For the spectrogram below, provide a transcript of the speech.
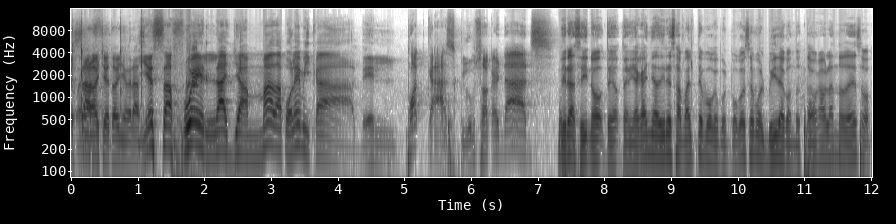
Esa- Buenas noches, Toño. Gracias. Y esa fue la llamada polémica del podcast Club Soccer Dads. Mira, sí, no, te- tenía que añadir esa parte porque por poco se me olvida cuando estaban hablando de eso.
